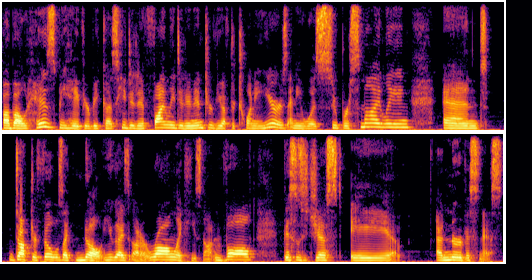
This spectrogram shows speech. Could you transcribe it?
about his behavior because he did finally did an interview after 20 years and he was super smiling and Dr. Phil was like, "No, you guys got it wrong. Like he's not involved. This is just a a nervousness."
